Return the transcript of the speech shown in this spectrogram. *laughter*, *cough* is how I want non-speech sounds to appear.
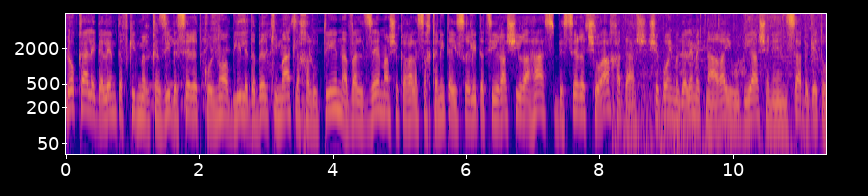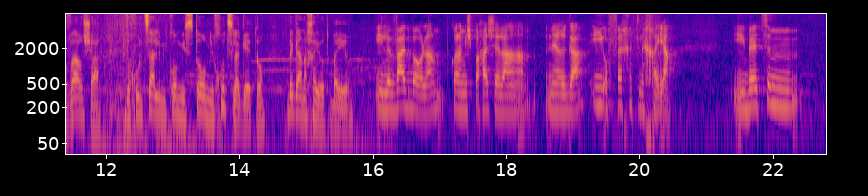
לא קל לגלם תפקיד מרכזי בסרט קולנוע בלי לדבר כמעט לחלוטין, אבל זה מה שקרה לשחקנית הישראלית הצעירה שירה האס בסרט שואה חדש, שבו היא מגלמת נערה יהודייה שנאנסה בגטו ורשה וחולצה למקום מסתור מחוץ לגטו, בגן החיות בעיר. היא לבד בעולם, כל המשפחה שלה נהרגה, היא הופכת לחיה. היא בעצם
